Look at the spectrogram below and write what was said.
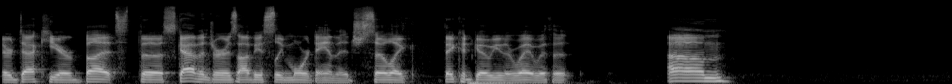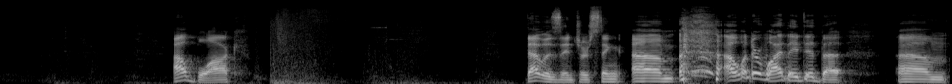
their deck here, but the Scavenger is obviously more damage, so like they could go either way with it. Um, I'll block. That was interesting. Um, I wonder why they did that. Um,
